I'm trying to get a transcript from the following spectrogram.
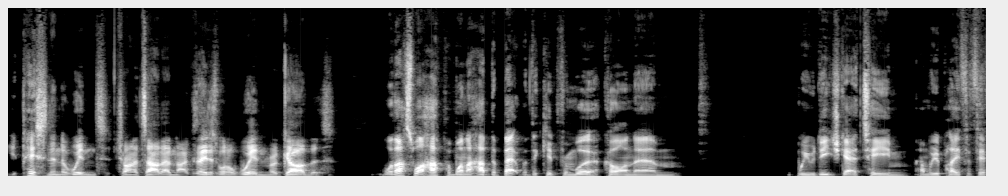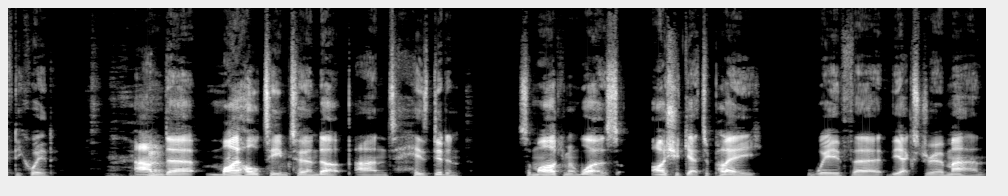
you're pissing in the wind trying to tell them that because they just want to win regardless. Well, that's what happened when I had the bet with the kid from work on. Um, we would each get a team and we would play for fifty quid, and uh, my whole team turned up and his didn't. So my argument was I should get to play with uh, the extra man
